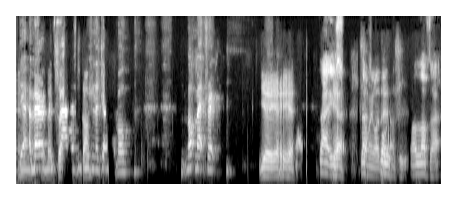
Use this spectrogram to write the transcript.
and, yeah. American spanners diffusion adjustable, not metric. Yeah, yeah, yeah. That is yeah, something like that. I love that.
